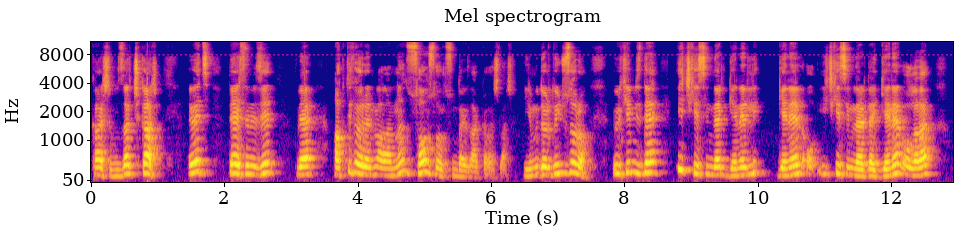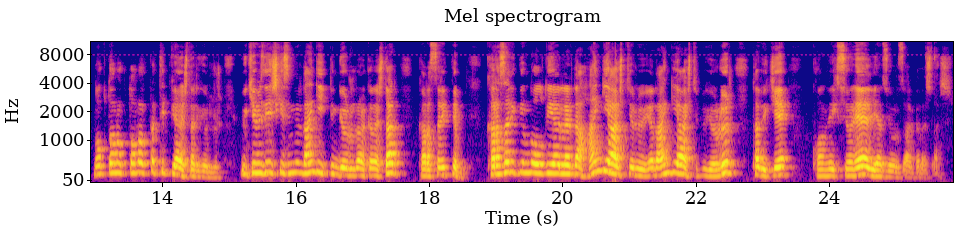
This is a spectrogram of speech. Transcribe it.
karşımıza çıkar. Evet dersimizin ve aktif öğrenme alanının son sorusundayız arkadaşlar. 24. soru. Ülkemizde iç kesimler genellik genel iç kesimlerde genel olarak nokta nokta nokta tip yağışları görülür. Ülkemizde iç kesimlerde hangi iklim görülür arkadaşlar? Karasal iklim. Karasal iklimin olduğu yerlerde hangi yağış türü ya da hangi yağış tipi görülür? Tabii ki konveksiyonel yazıyoruz arkadaşlar.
